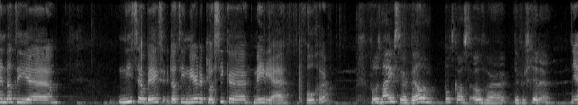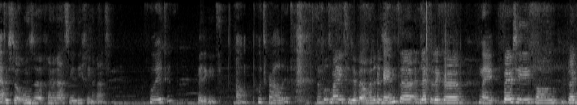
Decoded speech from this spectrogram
en dat die niet zo bezig, dat die meer de klassieke media volgen. Volgens mij is er wel een podcast over de verschillen Ja? tussen onze generatie en die generatie. Hoe heet het? Weet ik niet. Oh, goed verhaal dit. Maar volgens mij is die er wel. Maar er is niet eh, een letterlijke Nee. versie van een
